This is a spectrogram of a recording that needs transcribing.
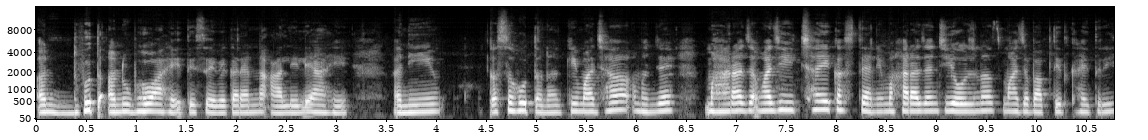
अद्भुत अनुभव आहे ते सेवेकऱ्यांना आलेले आहे. आणि कसं होतं ना की माझ्या म्हणजे महाराजा माझी इच्छा एक असते आणि महाराजांची योजनाच माझ्या बाबतीत काहीतरी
